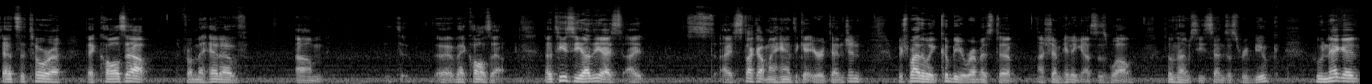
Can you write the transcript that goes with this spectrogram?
That's the Torah that calls out from the head of um, t- uh, that calls out. Now Tisi Yadi, I, I I stuck out my hand to get your attention, which, by the way, could be a remiss to Hashem hitting us as well. Sometimes He sends us rebuke. Who neged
